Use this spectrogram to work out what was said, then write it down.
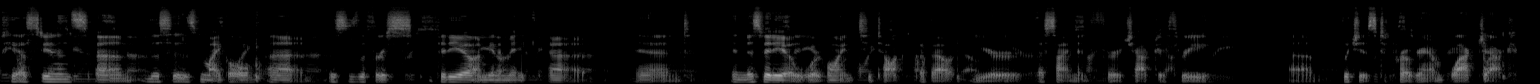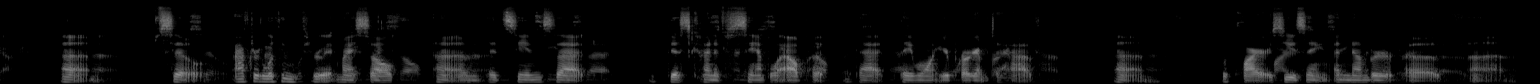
LPS students. Um, this is Michael. Uh, this is the first video I'm going to make, uh, and in this video we're going to talk about your assignment for Chapter 3, um, which is to program Blackjack. Um, so after looking through it myself, um, it seems that this kind of sample output that they want your program to have um, requires using a number of um,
